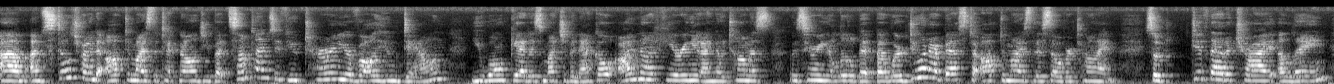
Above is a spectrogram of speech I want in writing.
um, I'm still trying to optimize the technology, but sometimes if you turn your volume down, you won't get as much of an echo. I'm not hearing it. I know Thomas was hearing it a little bit, but we're doing our best to optimize this over time. So give that a try, Elaine.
